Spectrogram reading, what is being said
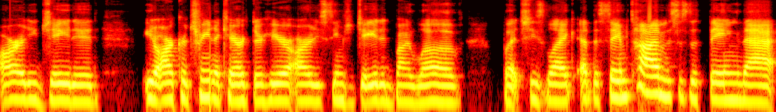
already jaded. You know our katrina character here already seems jaded by love but she's like at the same time this is the thing that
